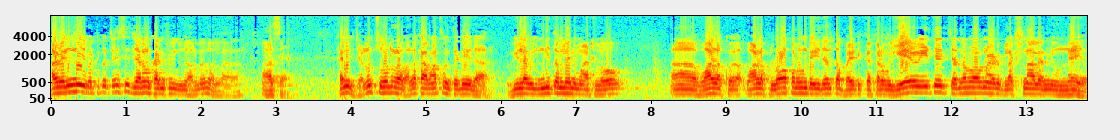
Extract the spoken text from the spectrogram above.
అవన్నీ పట్టుకొచ్చేసి జనం కన్ఫ్యూజ్ కావడం వాళ్ళ ఆశ. కానీ జనం చూడరా వాళ్ళకి ఆ మాత్రం తెలియదా? వీళ్ళ ఇంగితం లేని మాటలో వాళ్ళ వాళ్ళ లోపల ఉండే ఇదంతా బయటకు అక్కడ ఏవైతే చంద్రబాబు నాయుడు లక్షణాలన్నీ ఉన్నాయో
